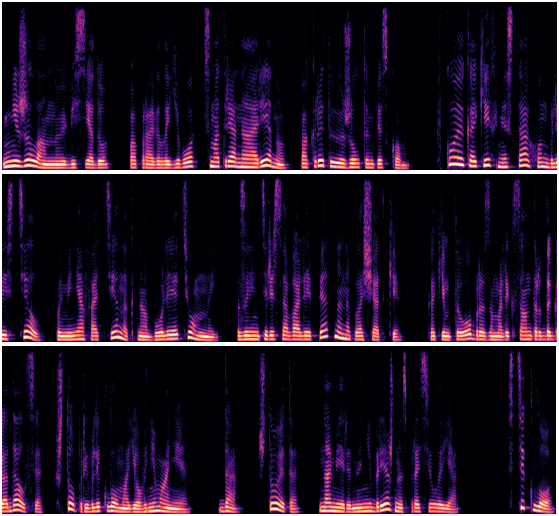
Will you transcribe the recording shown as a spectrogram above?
нежеланную беседу, поправила его, смотря на арену, покрытую желтым песком. В кое-каких местах он блестел, поменяв оттенок на более темный. Заинтересовали пятна на площадке. Каким-то образом Александр догадался, что привлекло мое внимание. Да, что это? намеренно небрежно спросила я. Стекло.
